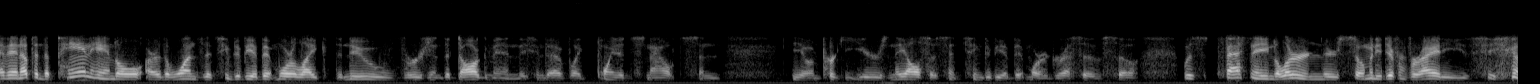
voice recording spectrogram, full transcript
And then up in the panhandle are the ones that seem to be a bit more like the new version, the dogmen. They seem to have like pointed snouts and you know and perky ears, and they also seem to be a bit more aggressive. So it was fascinating to learn. There's so many different varieties. You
